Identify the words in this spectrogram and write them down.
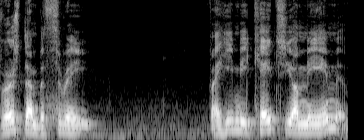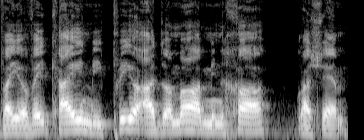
verse number three. Vahimi ketz yamim vayove kain mi priya adama mincha Lashem.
